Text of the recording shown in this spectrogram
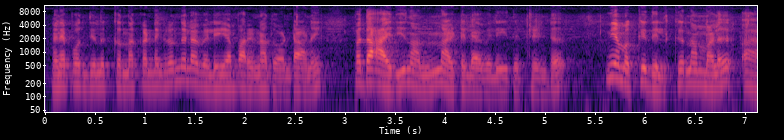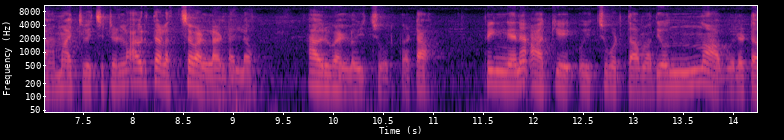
അങ്ങനെ പൊന്തി നിൽക്കുന്നൊക്കെ ഉണ്ടെങ്കിൽ ഒന്ന് ലെവൽ ചെയ്യാൻ പറയുന്നത് അതുകൊണ്ടാണ്. അപ്പോൾ അത് അരി നന്നായിട്ട് ലെവൽ ചെയ്തിട്ടുണ്ട്. ഇനി നമുക്ക് ഇതിൽക്ക് നമ്മൾ മാറ്റി വെച്ചിട്ടുള്ള ആ ഒരു തിളച്ച വെള്ളം ഉണ്ടല്ലോ ആ ഒരു വെള്ളം ഒഴിച്ച് കൊടുക്കാം കേട്ടോ അപ്പം ഇങ്ങനെ ആക്കി ഒഴിച്ച് കൊടുത്താൽ മതി. ഒന്നും ആവില്ല കേട്ടോ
